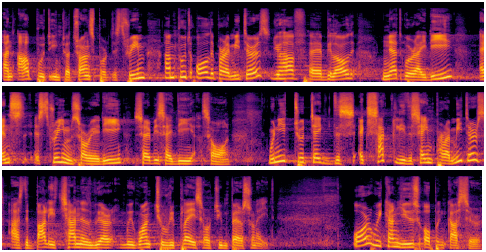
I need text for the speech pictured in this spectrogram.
and output into a transport stream and put all the parameters you have uh, below, network ID, and stream sorry, ID, service ID, and so on. We need to take this exactly the same parameters as the valid channel we, are, we want to replace or to impersonate. Or we can use OpenCaster.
